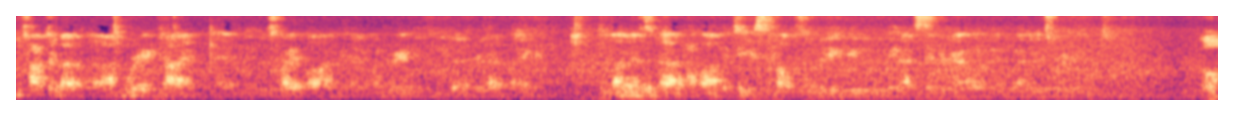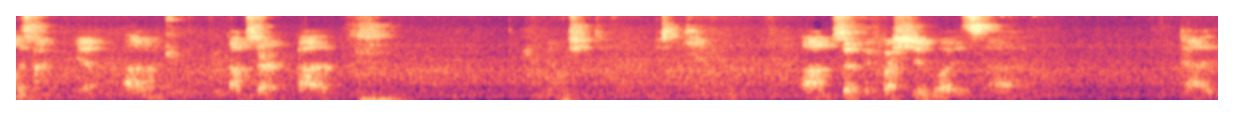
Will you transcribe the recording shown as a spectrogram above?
you talked about onboarding time and it was quite long and I'm wondering if you've ever had like dilemmas about how long it takes to help somebody new who may not stick around and whether it's worth it. All the time, yeah. Um, I'm sorry. Uh, I know we should do that. I just can't. Um, so the question was, uh, uh,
